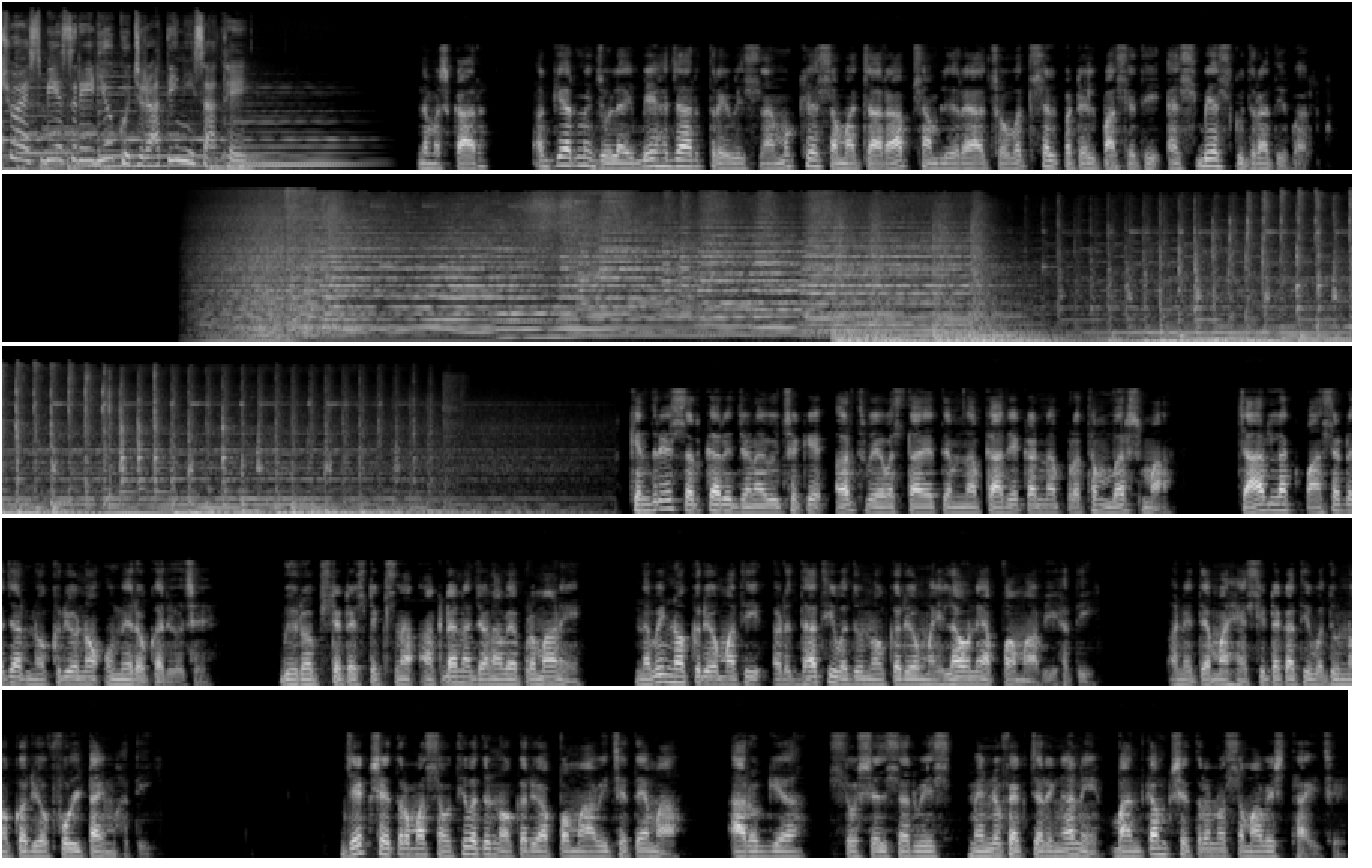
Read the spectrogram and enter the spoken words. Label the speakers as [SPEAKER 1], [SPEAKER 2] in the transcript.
[SPEAKER 1] આપ છો SBS radio ગુજરાતીની સાથે.
[SPEAKER 2] નમસ્કાર. અગિયારમી જુલાઈ બે હજાર ત્રેવીસના મુખ્ય સમાચાર આપ સાંભળી રહ્યા છો વત્સલ પટેલ પાસેથી SBS ગુજરાતી પર. કેન્દ્રીય સરકારે જણાવ્યું છે કે અર્થવ્યવસ્થાએ તેમના કાર્યકાળના પ્રથમ વર્ષમાં ચાર લાખ પાસઠ હજાર નોકરીઓનો ઉમેરો કર્યો છે. બ્યુરો ઓફ સ્ટેટિસ્ટિક્સના આંકડાના જણાવ્યા પ્રમાણે નવી નોકરીઓમાંથી અડધાથી વધુ નોકરીઓ મહિલાઓને આપવામાં આવી હતી અને તેમાં એંસી ટકાથી વધુ નોકરીઓ ફૂલ ટાઈમ હતી. જે ક્ષેત્રોમાં સૌથી વધુ નોકરીઓ આપવામાં આવી છે તેમાં આરોગ્ય સોશિયલ સર્વિસ મેન્યુફેક્ચરિંગ અને બાંધકામ ક્ષેત્રનો સમાવેશ થાય છે.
